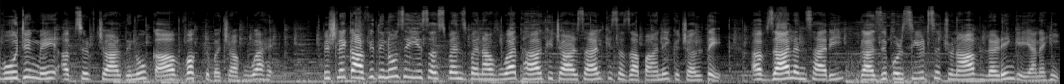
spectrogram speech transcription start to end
वोटिंग में अब सिर्फ़ चार दिनों का वक्त बचा हुआ है। पिछले काफ़ी दिनों से ये सस्पेंस बना हुआ था कि चार साल की सजा पाने के चलते अफजाल अंसारी गाजीपुर सीट से चुनाव लड़ेंगे या नहीं।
